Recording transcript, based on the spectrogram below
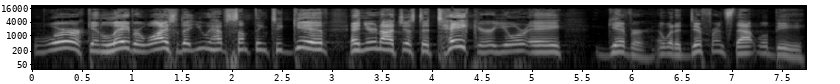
work and labor. Why? So that you have something to give, and you're not just a taker, you're a giver. And what a difference that will be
